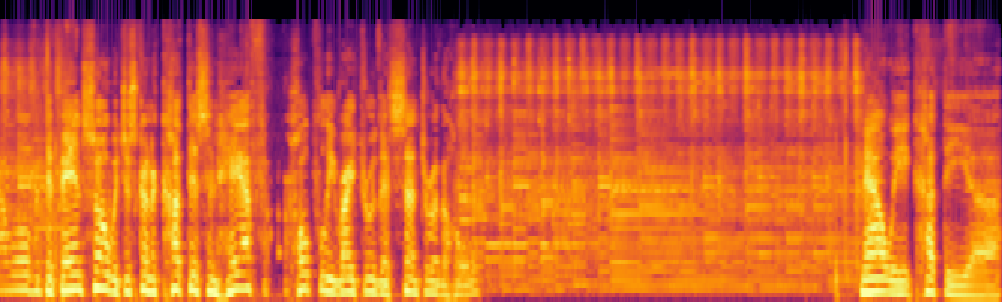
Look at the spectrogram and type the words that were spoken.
Now over the bandsaw, we're just going to cut this in half, hopefully right through the center of the hole. Now we cut the uh,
